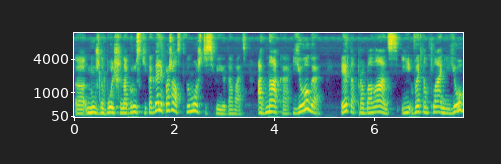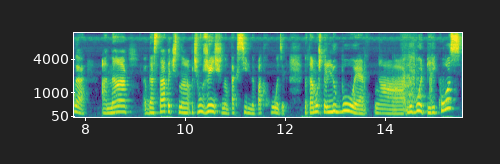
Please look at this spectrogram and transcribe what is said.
нужно больше нагрузки и так далее, пожалуйста, вы можете себе ее давать. Однако йога – это про баланс, и в этом плане йога она достаточно... Почему женщинам так сильно подходит? Потому что любое, а, любой перекос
